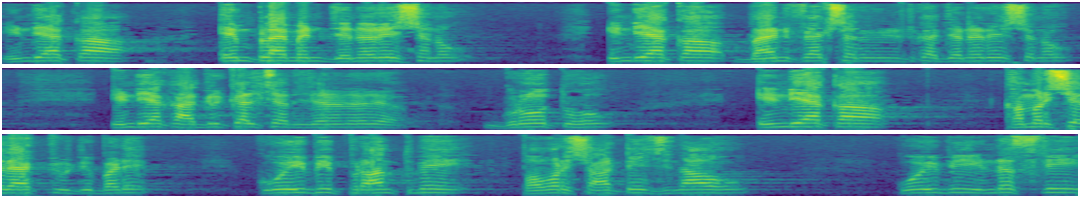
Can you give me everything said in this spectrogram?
इंडिया का एम्प्लॉयमेंट जनरेशन हो इंडिया का मैन्युफैक्चरिंग यूनिट का जनरेशन हो इंडिया का एग्रीकल्चर ग्रोथ हो। इंडिया का कमर्शियल एक्टिविटी बढ़े, कोई भी प्रांत में पावर शॉर्टेज ना हो, कोई भी इंडस्ट्री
